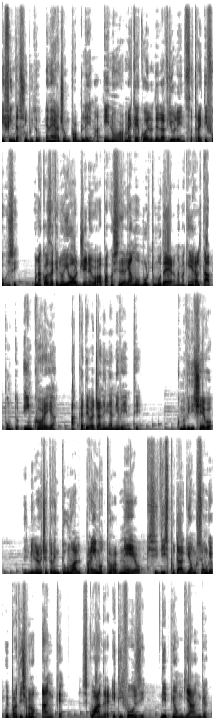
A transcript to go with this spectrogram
E fin da subito emerge un problema enorme che è quello della violenza tra i tifosi, una cosa che noi oggi in Europa consideriamo molto moderna, ma che in realtà appunto in Corea accadeva già negli anni venti. Come vi dicevo, nel 1921 al primo torneo che si disputa a Gyeongsung a cui partecipano anche squadre e tifosi di Pyongyang,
